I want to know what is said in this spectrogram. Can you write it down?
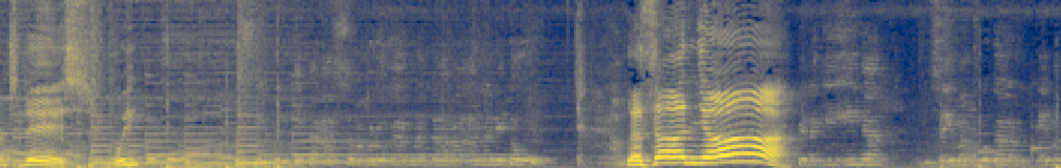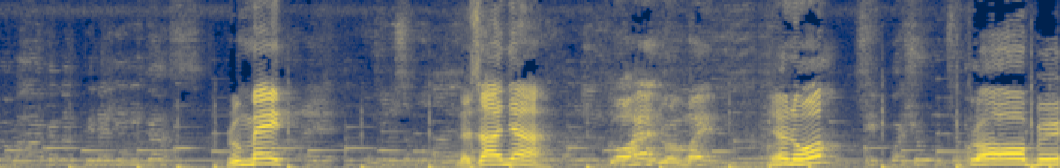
What's this? Uy! Lasagna! pinag-iingat sa ibang lugar may mga maaga ng pinaliligas. Roommate! Lasagna! Go ahead, roommate. Yan o! Sa Grabe!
